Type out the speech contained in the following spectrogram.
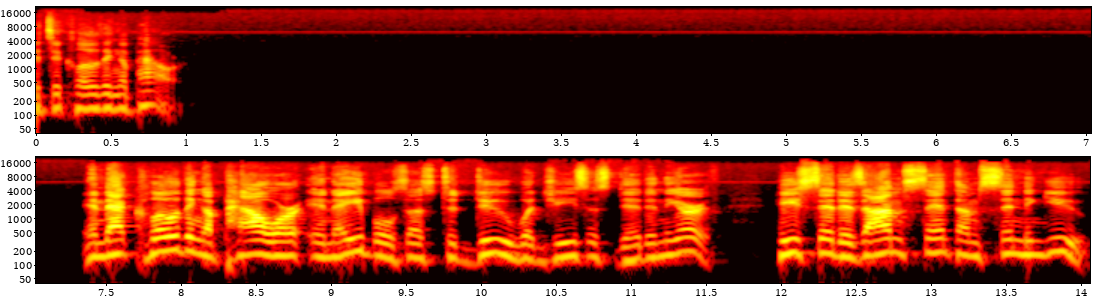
It's a clothing of power. And that clothing of power enables us to do what Jesus did in the earth. He said, As I'm sent, I'm sending you.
